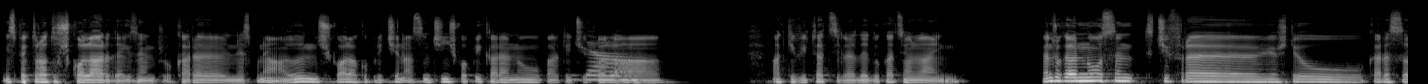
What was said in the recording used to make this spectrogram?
inspectoratul școlar, de exemplu, care ne spunea în școala cu pricina sunt cinci copii care nu participă da. la activitățile de educație online. Pentru că nu sunt cifre, eu știu, care să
